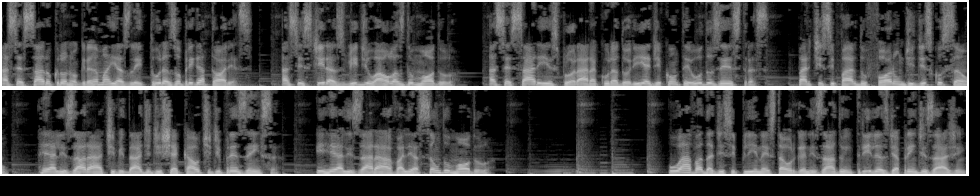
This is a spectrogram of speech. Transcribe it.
acessar o cronograma e as leituras obrigatórias, assistir às videoaulas do módulo, acessar e explorar a curadoria de conteúdos extras participar do fórum de discussão, realizar a atividade de check-out de presença e realizar a avaliação do módulo. O AVA da disciplina está organizado em trilhas de aprendizagem,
